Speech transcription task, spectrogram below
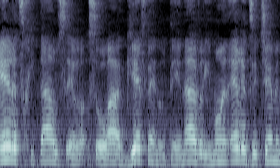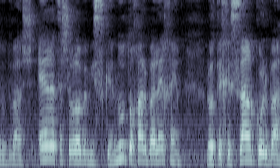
ארץ חיטה ושעורה, גפן ותאנה ורימון, ארץ זית שמן ודבש. ארץ אשר לא במסכנות תאכל בלחם, לא תחסר כל בה.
